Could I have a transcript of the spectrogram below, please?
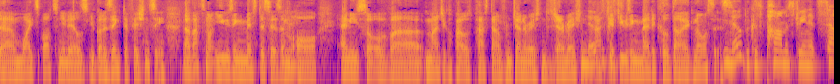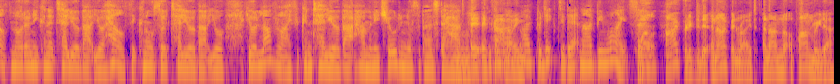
um, white spots in your nails, you've got a zinc deficiency. Now, that's not using mysticism or any sort of uh, magical powers passed down from generation to generation. No, that's just using medical diagnosis. No, because palmistry in itself, not only can it tell you about your health, it can also tell you about your, your love life. It can tell you about how many children you're supposed to have. It- it because can, I I've, mean- I've predicted it and I've been right. So Well, I've predicted it, and I've been right, and I'm not a palm reader.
